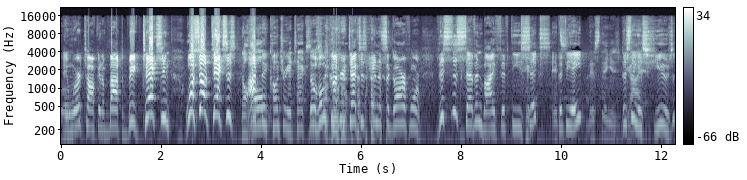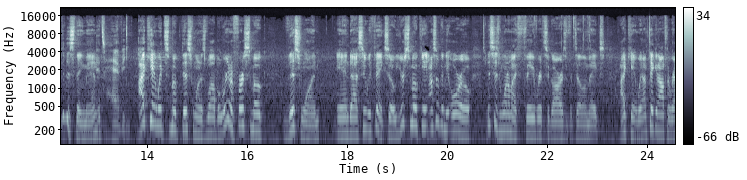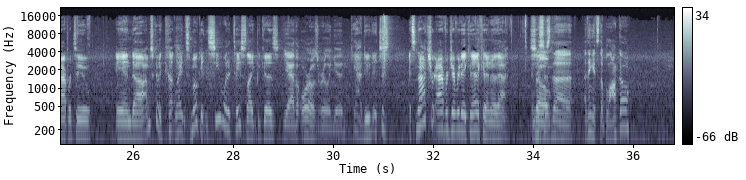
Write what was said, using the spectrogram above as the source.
and we're talking about the Big Texan. What's up, Texas? The whole country of Texas. the whole country of Texas in a cigar form. This is a seven by 56, It's- 58. This thing is. This thing is huge. Look at this thing, man. It's heavy. I can't wait to smoke this one as well, but we're gonna first smoke this one and uh, see what we think. So you're smoking, I'm smoking the Oro. This is one of my favorite cigars that Fratello makes. I can't wait. I'm taking off the wrapper too, and uh, I'm just gonna cut light and smoke it and see what it tastes like because, Yeah, the Oro's really good. yeah, dude, it's just it's not your average everyday Connecticut. I know that. And so this is the. I think it's the Blanco.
